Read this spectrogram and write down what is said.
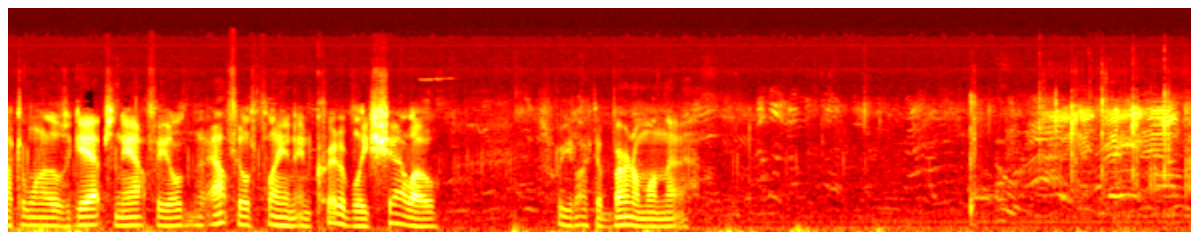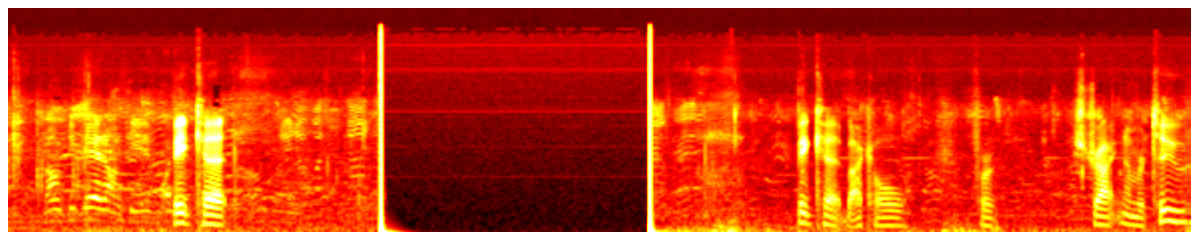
out to one of those gaps in the outfield. The outfield's playing incredibly shallow. That's where you like to burn them on that. Big on, keep your head on, kid. Watch Big cut. Big cut by Cole for strike number two.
